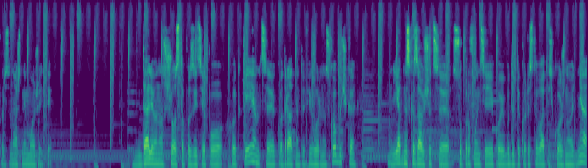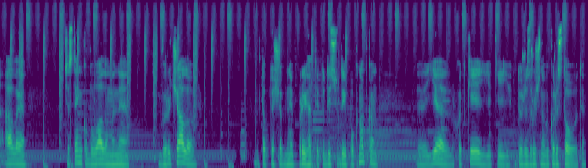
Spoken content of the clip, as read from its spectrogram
персонаж не може йти. Далі у нас шоста позиція по хоткеям, це квадратна та фігурна скобочка. Я б не сказав, що це суперфункція, якою будете користуватись кожного дня, але частенько бувало мене виручало. Тобто, щоб не пригати туди-сюди по кнопкам, е, є хоткей, який дуже зручно використовувати.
